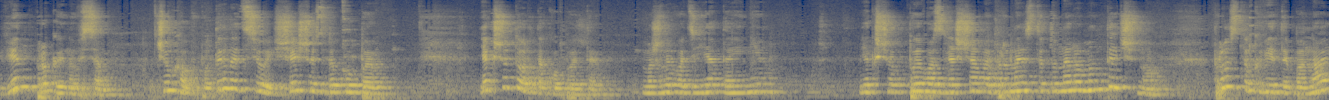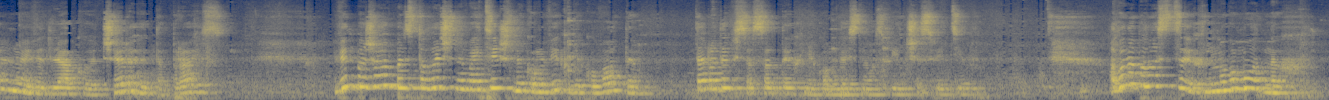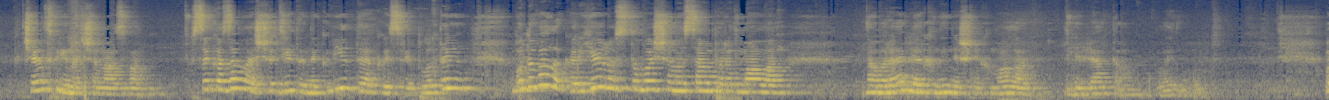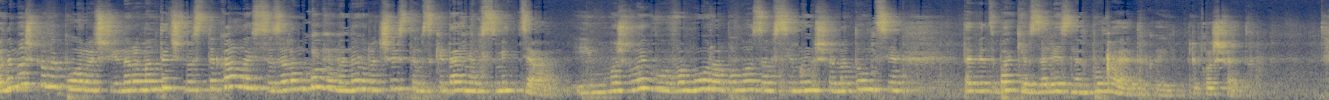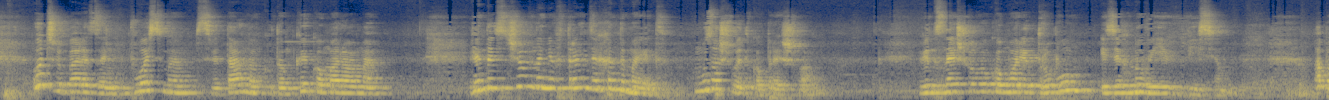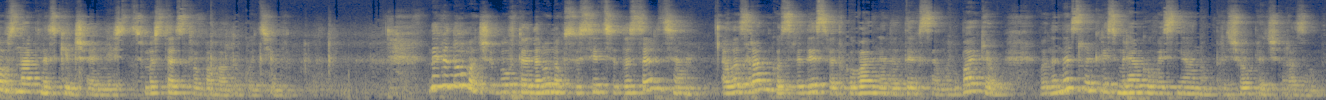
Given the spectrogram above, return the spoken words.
Він прокинувся, чухав потилицю і ще щось докупи. Якщо торта купити, можливо, дієта і ні. Якщо пиво з лящами принести, то не романтично. Просто квіти банально і відлякують черги та прайс. Він бажав би столичним айтішником вік вікувати та родився сантехніком десь на узбіччі світів. А вона була з цих новомодних, Ченфрінача назва. Все казала, що діти не квіти, а кислі плоди, будувала кар'єру з того, що насамперед мала, на ореліях нинішніх мала гілля та лайно. Вони мешкали поруч і неромантично стикалися за ранковим і неурочистим скиданням сміття. І, можливо, в Амура було зовсім інше на думці, та від баків залізних буває такий рикошет. Отже, березень, восьме, світанок, думки комарами. Він десь чув нині в тренді хендмейд. Муза швидко прийшла. Він знайшов у коморі трубу і зігнув її в вісім. Або в знак нескінченність, мистецтво багато котів. Невідомо, чи був той дарунок сусідці до серця, але зранку сліди святкування до тих самих баків вони несли крізь мряку весняну, пліч-опліч разом.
